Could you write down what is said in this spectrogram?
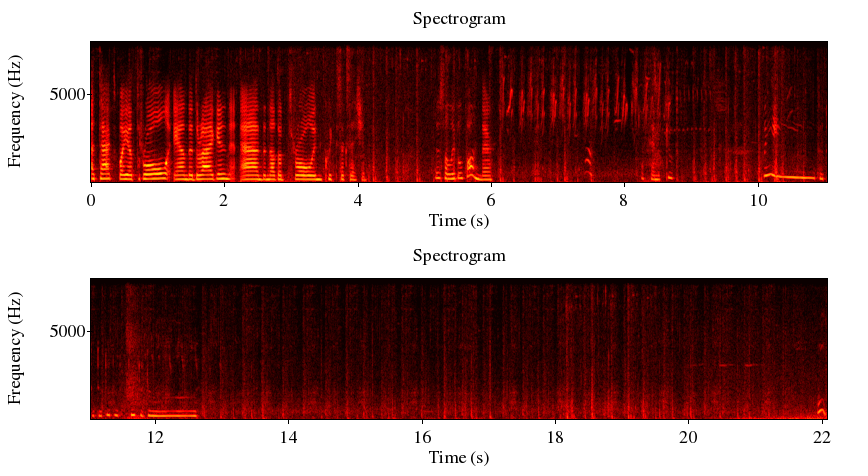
attacked by a troll and a dragon and another troll in quick succession. There's a little fun there. That's kind of cute. Whee! Do, do, do, do, do, do, do, do. Ooh.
